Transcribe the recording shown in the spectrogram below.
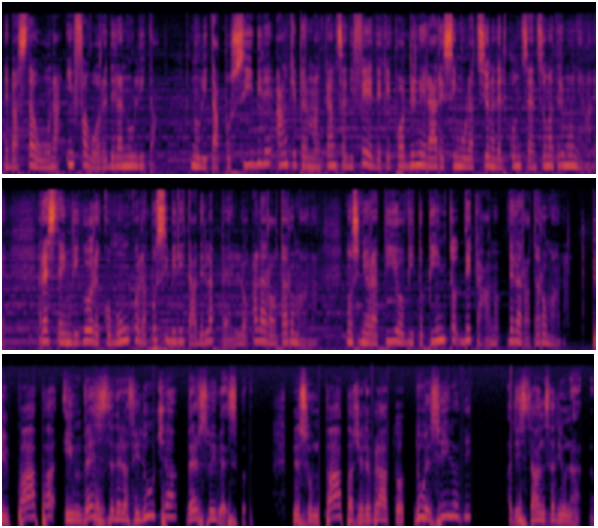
ne basta una in favore della nullità. Nullità possibile anche per mancanza di fede che può generare simulazione del consenso matrimoniale. Resta in vigore comunque la possibilità dell'appello alla rota romana. Monsignor Pio Vito Pinto, decano della rota romana. Il Papa investe nella fiducia verso i vescovi. Nessun Papa ha celebrato due sinodi a distanza di un anno.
